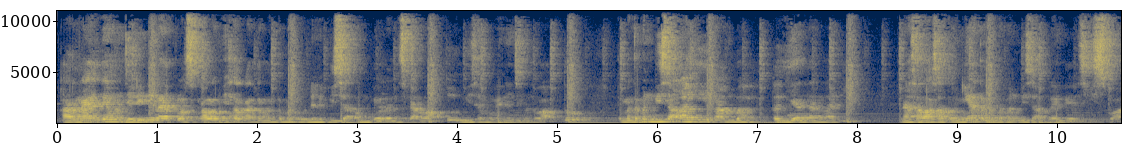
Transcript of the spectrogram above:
Karena itu yang menjadi nilai plus. Kalau misalkan teman-teman udah bisa membalancekan waktu bisa memanajemen waktu teman-teman bisa lagi nambah kegiatan lagi. Nah salah satunya teman-teman bisa apply beasiswa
